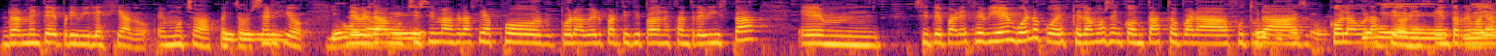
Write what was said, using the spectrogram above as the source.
realmente privilegiado en muchos aspectos. Sergio, de verdad, eh, muchísimas gracias por, por haber participado en esta entrevista. Eh, si te parece bien, bueno, pues quedamos en contacto para futuras colaboraciones en Torremayor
